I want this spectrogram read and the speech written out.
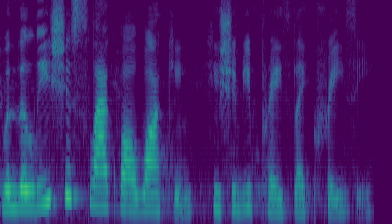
When the leash is slack while walking, he should be praised like crazy.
